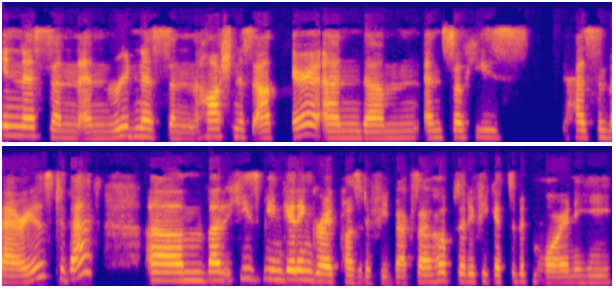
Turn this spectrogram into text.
meanness and, and rudeness and harshness out there, and um, and so he's has some barriers to that. Um, but he's been getting great positive feedback. So I hope that if he gets a bit more and he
